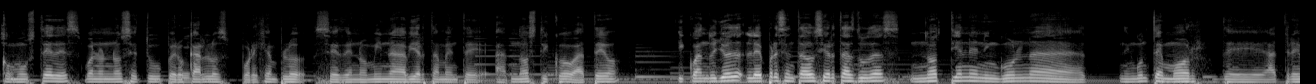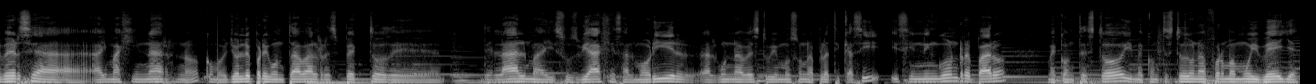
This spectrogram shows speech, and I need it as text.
como ustedes. Bueno, no sé tú, pero Carlos, por ejemplo, se denomina abiertamente agnóstico, ateo. Y cuando yo le he presentado ciertas dudas, no tiene ninguna ningún temor de atreverse a, imaginar, ¿no? Como yo le preguntaba al respecto de, del alma y sus viajes al morir, alguna vez tuvimos una plática así y sin ningún reparo me contestó y me contestó de una forma muy bella.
